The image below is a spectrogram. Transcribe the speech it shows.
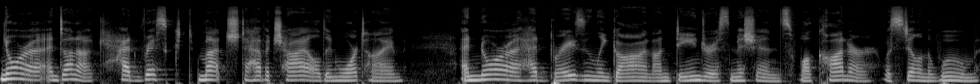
Nora and Donnoch had risked much to have a child in wartime, and Nora had brazenly gone on dangerous missions while Connor was still in the womb,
